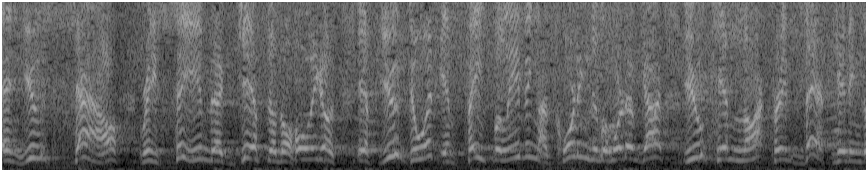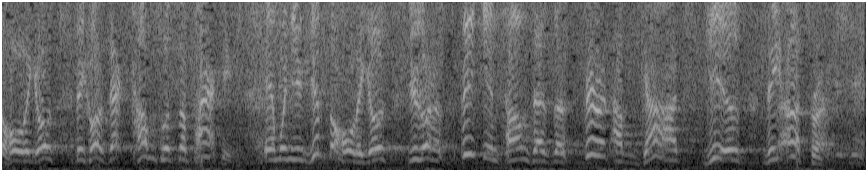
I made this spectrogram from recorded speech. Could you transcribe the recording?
and you shall receive the gift of the Holy Ghost. If you do it in faith believing according to the Word of God, you cannot prevent getting the Holy Ghost because that comes with the package. And when you get the Holy Ghost, you're going to speak in tongues as the Spirit of God gives the utterance.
